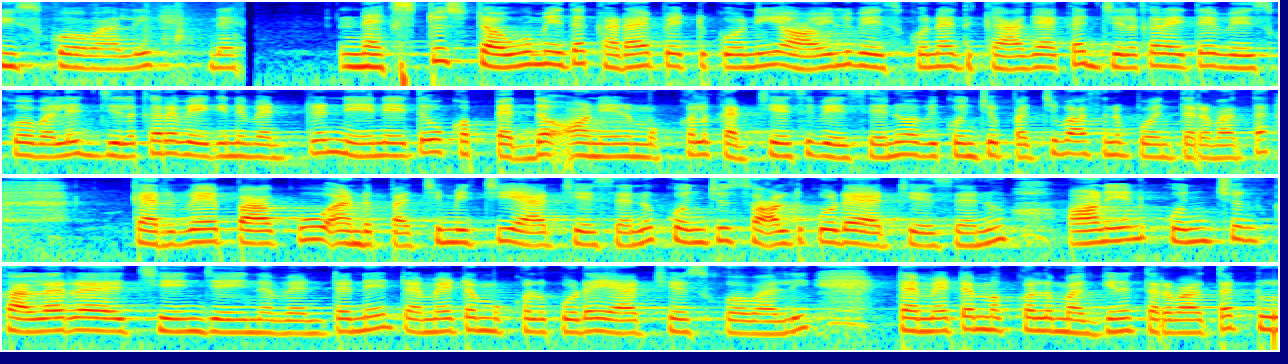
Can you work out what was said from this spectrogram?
తీసుకోవాలి. నెక్స్ట్ నెక్స్ట్ స్టవ్ మీద కడాయి పెట్టుకొని ఆయిల్ వేసుకొని అది కాగాక జీలకర్ర అయితే వేసుకోవాలి. జీలకర్ర వేగిన వెంటనే నేనైతే ఒక పెద్ద ఆనియన్ ముక్కలు కట్ చేసి వేసాను. అవి కొంచెం పచ్చివాసన పోయిన తర్వాత కరివేపాకు అండ్ పచ్చిమిర్చి యాడ్ చేశాను. కొంచెం సాల్ట్ కూడా యాడ్ చేశాను. ఆనియన్ కొంచెం కలర్ చేంజ్ అయిన వెంటనే టమాటా ముక్కలు కూడా యాడ్ చేసుకోవాలి. టమాటా ముక్కలు మగ్గిన తర్వాత టూ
